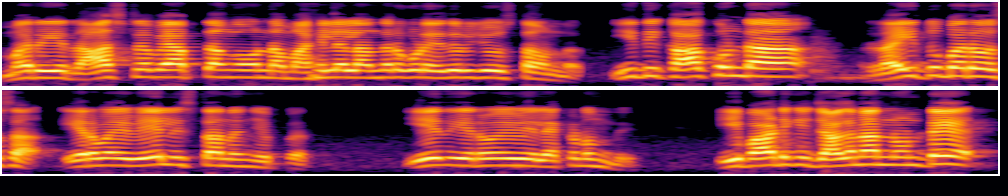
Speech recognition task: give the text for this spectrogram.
మరి రాష్ట్ర వ్యాప్తంగా ఉన్న మహిళలందరూ కూడా ఎదురు చూస్తూ ఉన్నారు. ఇది కాకుండా రైతు భరోసా ఇరవై వేలు ఇస్తానని చెప్పారు. ఏది ఇరవై వేలు? ఎక్కడుంది? ఈ పాటికి జగనన్న ఉంటే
